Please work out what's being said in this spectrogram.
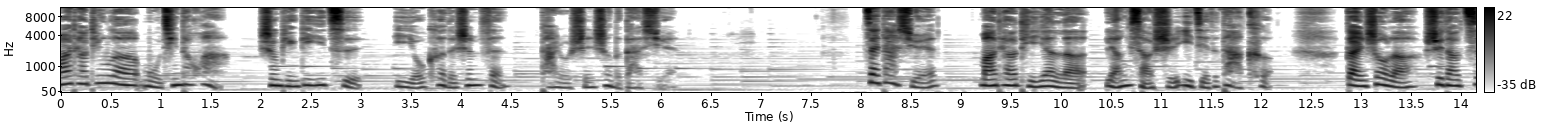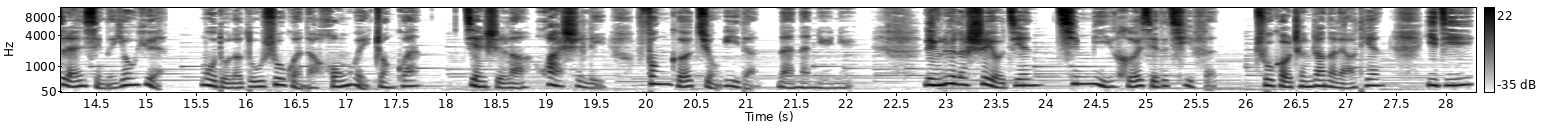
麻条听了母亲的话，生平第一次以游客的身份踏入神圣的大学。在大学，麻条体验了两小时一节的大课，感受了睡到自然醒的优越，目睹了图书馆的宏伟壮观，见识了画室里风格迥异的男男女女，领略了室友间亲密和谐的气氛，出口成章的聊天，以及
